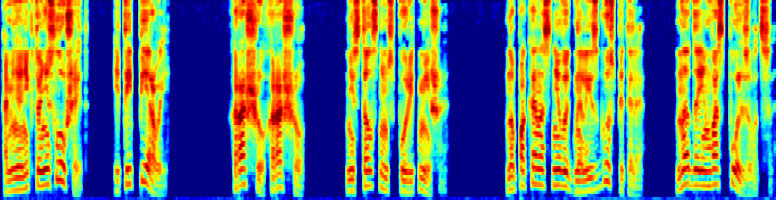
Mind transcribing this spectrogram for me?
а меня никто не слушает. И ты первый». «Хорошо, хорошо», — не стал с ним спорить Миша. «Но пока нас не выгнали из госпиталя, надо им воспользоваться.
